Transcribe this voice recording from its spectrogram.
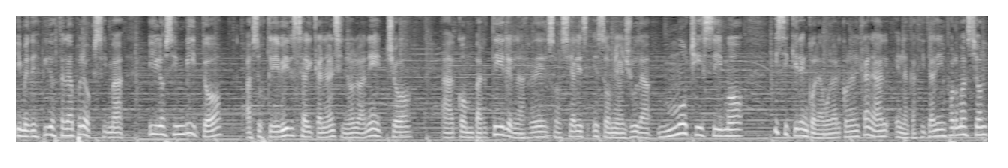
Y me despido hasta la próxima. Y los invito a suscribirse al canal si no lo han hecho, a compartir en las redes sociales, eso me ayuda muchísimo. Y si quieren colaborar con el canal, en la cajita de información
